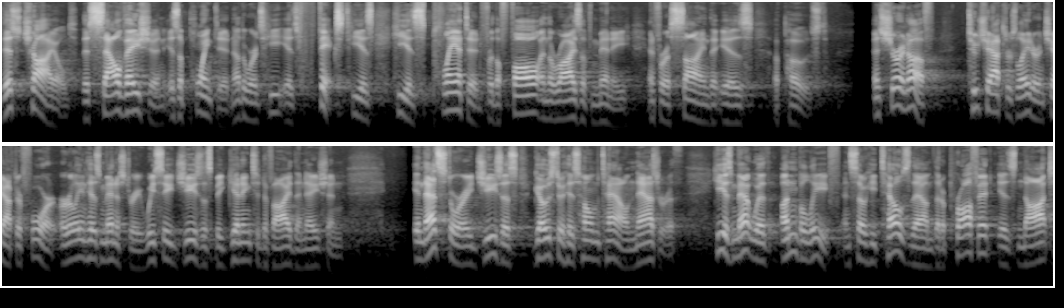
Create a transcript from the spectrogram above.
this child, this salvation is appointed. In other words, he is fixed. He is, he is planted for the fall and the rise of many and for a sign that is opposed. And sure enough, two chapters later in chapter 4, early in his ministry, we see Jesus beginning to divide the nation. In that story, Jesus goes to his hometown, Nazareth. He is met with unbelief. And so he tells them that a prophet is not,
